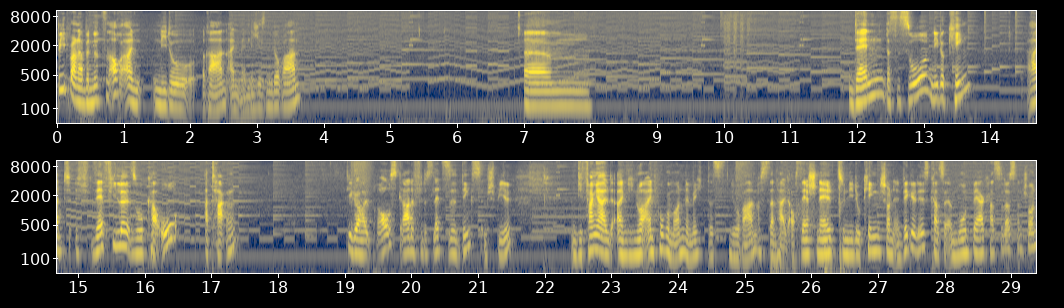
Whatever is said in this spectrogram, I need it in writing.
Speedrunner benutzen auch ein Nidoran, ein männliches Nidoran. Ähm... Denn, das ist so, Nido King hat sehr viele so K.O.-Attacken, die du halt brauchst, gerade für das letzte Dings im Spiel. Und die fangen halt eigentlich nur ein Pokémon, nämlich das Nidoran, was dann halt auch sehr schnell zu Nido King schon entwickelt ist. Kannst du im Mondberg hast du das dann schon.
